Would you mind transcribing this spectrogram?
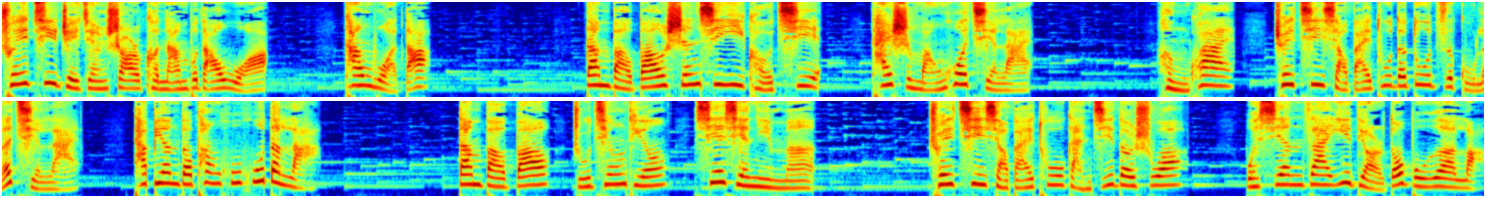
吹气这件事儿可难不倒我，看我的！蛋宝宝深吸一口气，开始忙活起来。很快，吹气小白兔的肚子鼓了起来，它变得胖乎乎的啦。蛋宝宝、竹蜻蜓，谢谢你们！吹气小白兔感激地说：“我现在一点儿都不饿了。”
